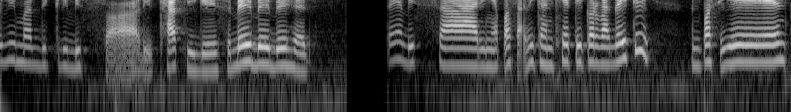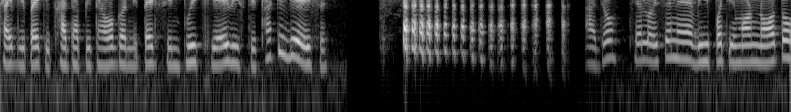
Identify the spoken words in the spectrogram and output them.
એવી મારી દીકરી બી સારી થાકી ગઈ છે, બે બે બે હેર તે બિસારીને પસારી. વીઘાની ખેતી કરવા ગઈ હતી અને પછી એમ થાકી પાકી ખાધા પીધા વગરની તરસીને ભૂખી આવી છે, થાકી ગઈ છે. આ જો, થેલો છે ને, વી પચી મણનો હતો,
